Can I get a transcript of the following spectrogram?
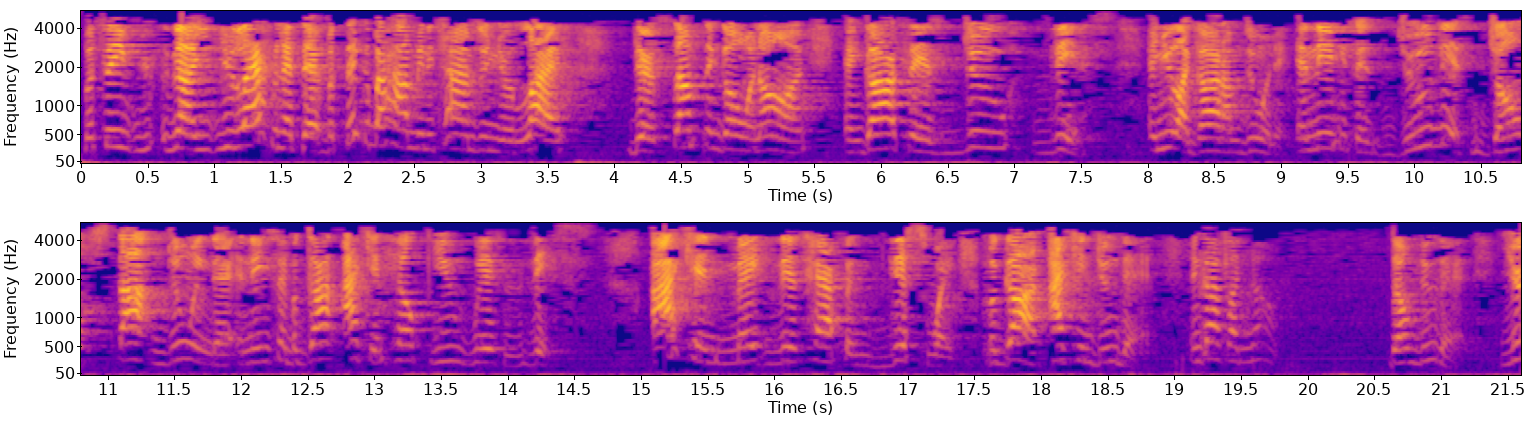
But see, now you're laughing at that, but think about how many times in your life there's something going on, and God says, do this. And you're like, God, I'm doing it. And then He says, do this. Don't stop doing that. And then you say, but God, I can help you with this. I can make this happen this way. But God, I can do that. And God's like, no, don't do that. You,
